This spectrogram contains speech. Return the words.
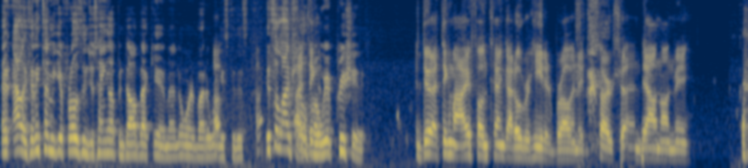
And Alex, anytime you get frozen, just hang up and dial back in, man. Don't worry about it. We're uh, used to this. It's a live show, think, bro. We appreciate it. Dude, I think my iPhone 10 got overheated, bro, and it started shutting down on me. As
